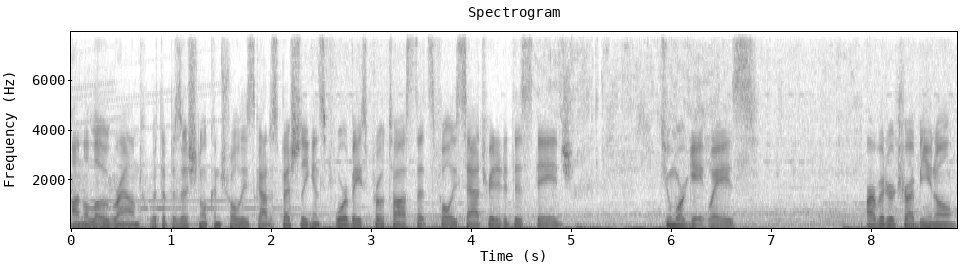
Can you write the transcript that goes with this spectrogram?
on the low ground with the positional control he's got, especially against four base Protoss that's fully saturated at this stage. Two more gateways. Arbiter Tribunal.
